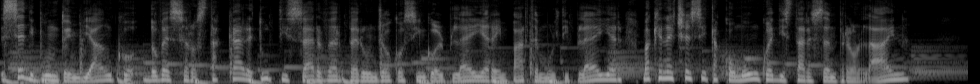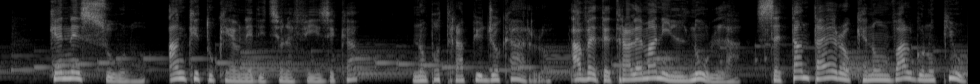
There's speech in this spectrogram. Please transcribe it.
Se di punto in bianco dovessero staccare tutti i server per un gioco single player e in parte multiplayer, ma che necessita comunque di stare sempre online? Che nessuno, anche tu che hai un'edizione fisica, non potrà più giocarlo. Avete tra le mani il nulla, 70 euro che non valgono più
